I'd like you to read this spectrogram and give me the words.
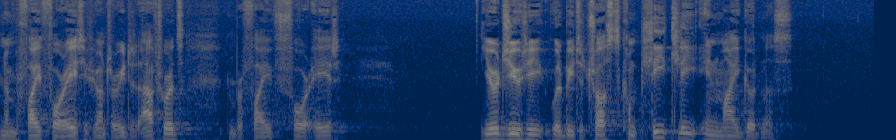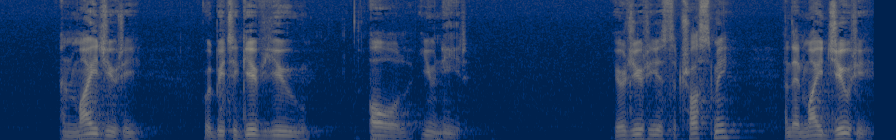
number 548, if you want to read it afterwards, number 548. Your duty will be to trust completely in my goodness, and my duty will be to give you all you need. Your duty is to trust me, and then my duty.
